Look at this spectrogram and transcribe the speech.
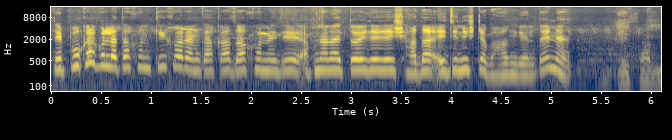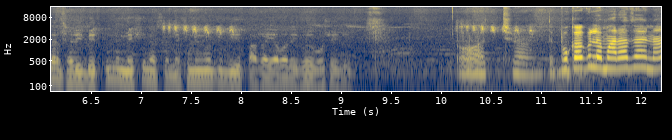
তো পোকাগুলো তখন কি করেন কাকা যখন এই যে আপনারা তো এই যে সাদা এই জিনিসটা ভাঙেন তাই না এই শাকটা ঝাড়ি বেতুনে মেশিন আছে মেশিনের মধ্যে দিয়ে পাকাই আবার এইভাবে বসেই দিই ও আচ্ছা তো পোকাগুলো মারা যায় না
